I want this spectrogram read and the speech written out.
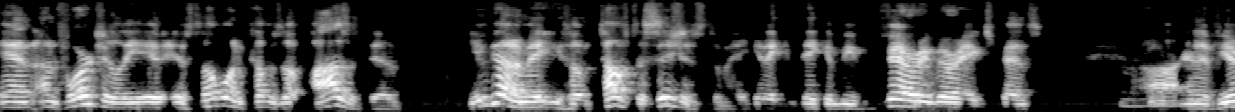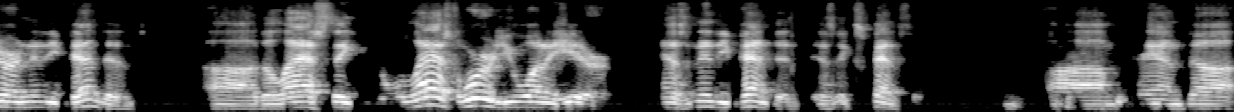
And unfortunately, if, if someone comes up positive, you've got to make some tough decisions to make, and it, they can be very, very expensive. Uh, and if you're an independent, uh, the last thing, the last word you want to hear as an independent is expensive. Um, and uh,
